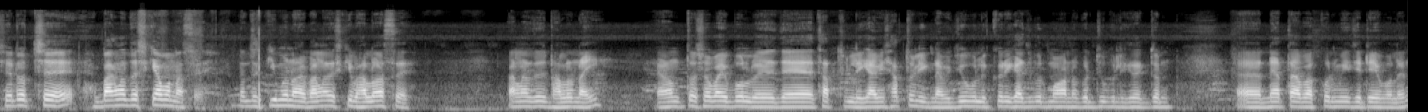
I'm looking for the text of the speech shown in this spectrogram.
সেটা হচ্ছে, বাংলাদেশ কেমন আছে? আপনাদের কি মনে হয়, বাংলাদেশ কি ভালো আছে? বাংলাদেশ ভালো নাই। এখন তো সবাই বলবে যে, ছাত্রলীগ, আমি ছাত্রলীগ না, আমি যুবলীগ করি, গাজীপুর মহানগর যুবলীগের একজন নেতা বা কর্মী যেটাই বলেন।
